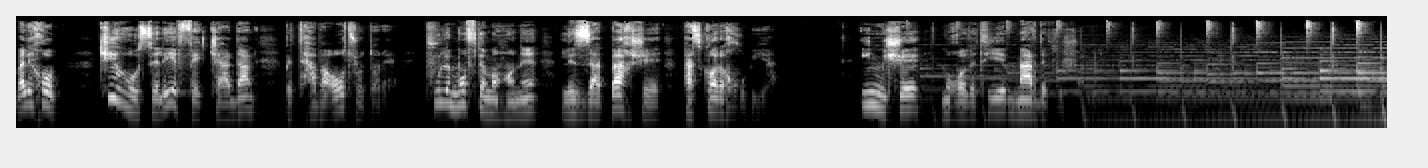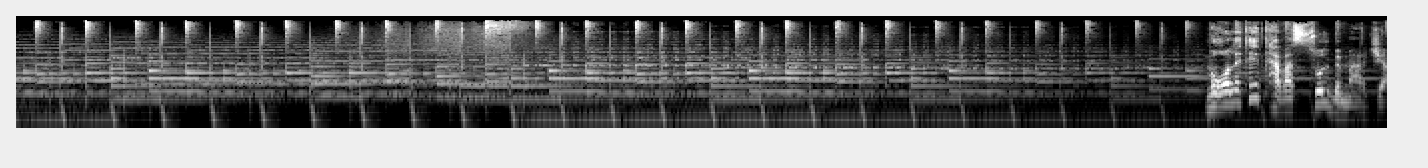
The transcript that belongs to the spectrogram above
ولی خب کی حوصله فکر کردن به طبعات رو داره؟ پول مفت ماهانه لذت بخشه پس کار خوبیه. این میشه مقالطه مرد پوشانی مقالطه توسل به مرجع.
